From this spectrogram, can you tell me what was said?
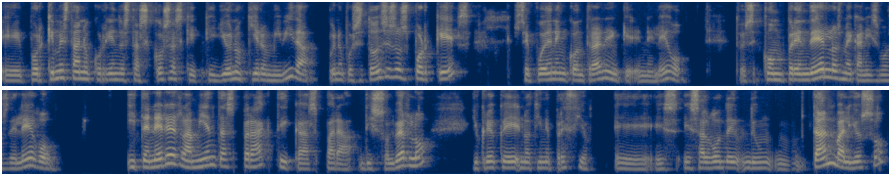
Eh, ¿Por qué me están ocurriendo estas cosas que, yo no quiero en mi vida? Bueno, pues todos esos porqués se pueden encontrar en, en el ego. Entonces, comprender los mecanismos del ego y tener herramientas prácticas para disolverlo, yo creo que no tiene precio. Eh, es, algo de, tan valioso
